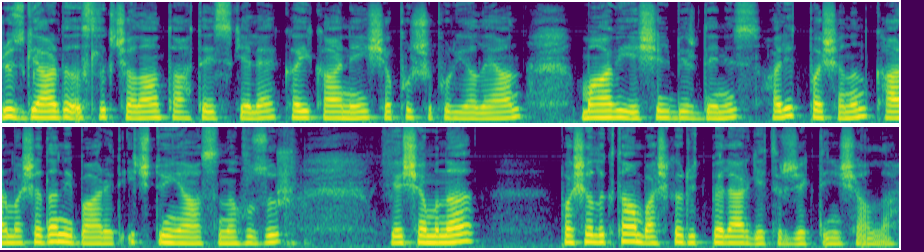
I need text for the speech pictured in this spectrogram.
rüzgarda ıslık çalan tahta iskele, kayıkhaneyi şapur şupur yalayan mavi yeşil bir deniz, Halit Paşa'nın karmaşadan ibaret iç dünyasına huzur, yaşamına paşalıktan başka rütbeler getirecekti inşallah.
